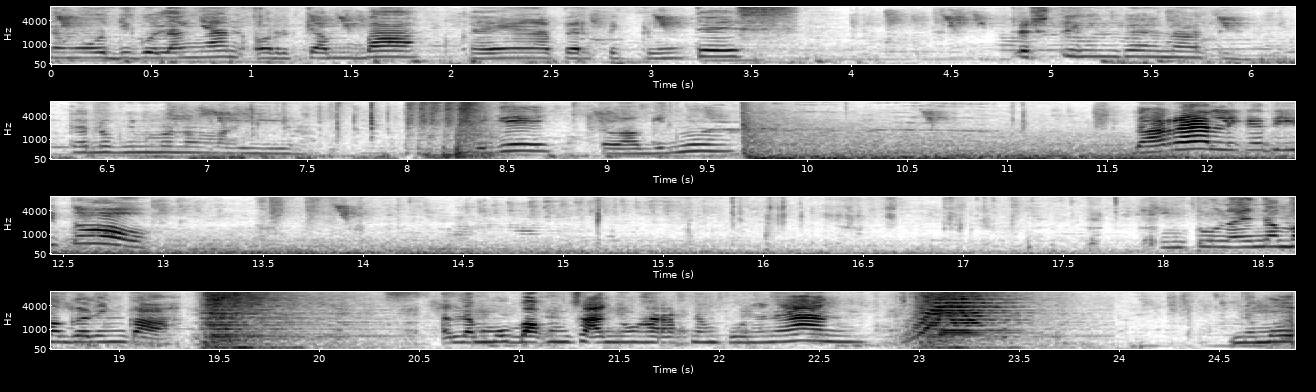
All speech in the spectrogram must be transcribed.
Nangudi ko lang yan or tsamba. Kaya nga perfect yung test. Testingin kaya natin. Tanungin mo ng mahirap. Sige, tawagin mo. Darrell, halika dito! Kung tunay na magaling ka, alam mo ba kung saan yung harap ng puno na yan? Ano mo?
